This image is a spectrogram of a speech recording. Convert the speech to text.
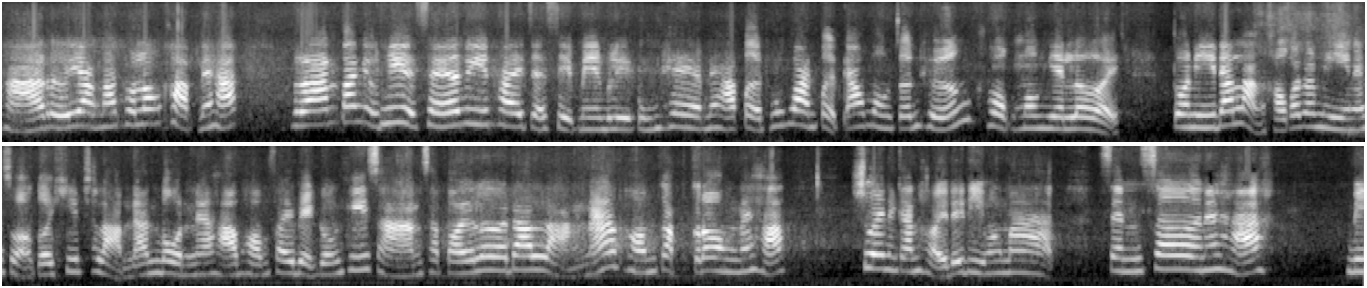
หาหรืออยากมาทดลองขับนะคะ ร้านตั้งอยู่ที่เซรีไทย 70มีนบุรีกรุงเทพนะคะ เปิดทุกวันเปิด 9 โมงจนถึง 6 โมงเย็นเลย ตัวนี้ด้านหลังเขาก็จะมีในส่วนของตัวคีบฉลามด้านบนนะคะ พร้อมไฟเบรกดวงที่ 3 สปอยเลอร์ด้านหลังนะ พร้อมกับกล้องนะคะ ช่วยในการถอยได้ดีมากๆ เซ็นเซอร์นะคะ มี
